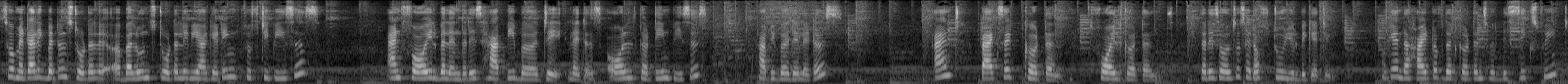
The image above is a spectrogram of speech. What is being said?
So metallic balloons total uh, balloons totally we are getting 50 pieces and foil balloon that is happy birthday letters. All 13 pieces. Happy birthday letters. And backside curtain. Foil curtains. That is also set of two you'll be getting. Okay and the height of that curtains will be 6 feet.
